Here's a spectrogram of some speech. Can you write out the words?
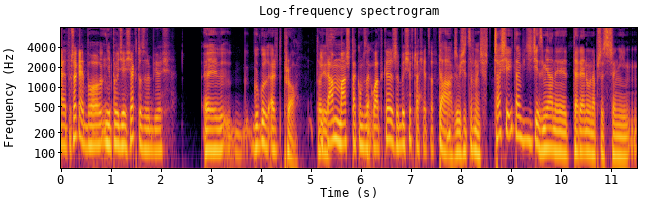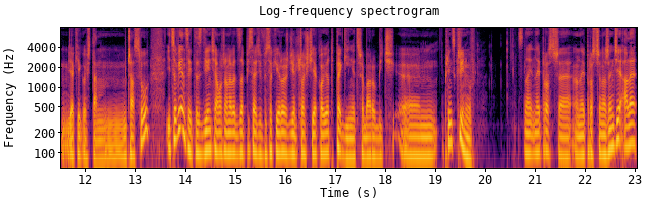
Ale poczekaj, bo nie powiedziałeś, jak to zrobiłeś. E, Google Earth Pro. To I jest... tam masz taką zakładkę, żeby się w czasie cofnąć. Tak, żeby się cofnąć w czasie i tam widzicie zmiany terenu na przestrzeni jakiegoś tam czasu. I co więcej, te zdjęcia można nawet zapisać w wysokiej rozdzielczości jako JPEGi, nie trzeba robić um, print screenów naj, najprostsze, najprostsze narzędzie, ale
